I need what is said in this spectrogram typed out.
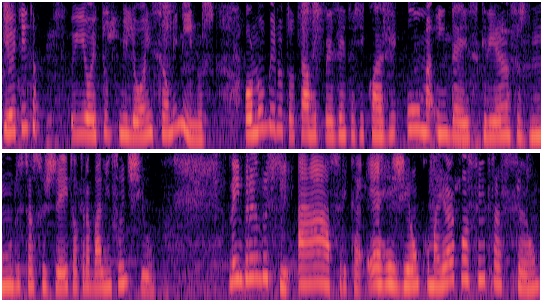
e 88 milhões são meninos. O número total representa que quase uma em dez crianças do mundo está sujeita ao trabalho infantil. Lembrando que a África é a região com maior concentração,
